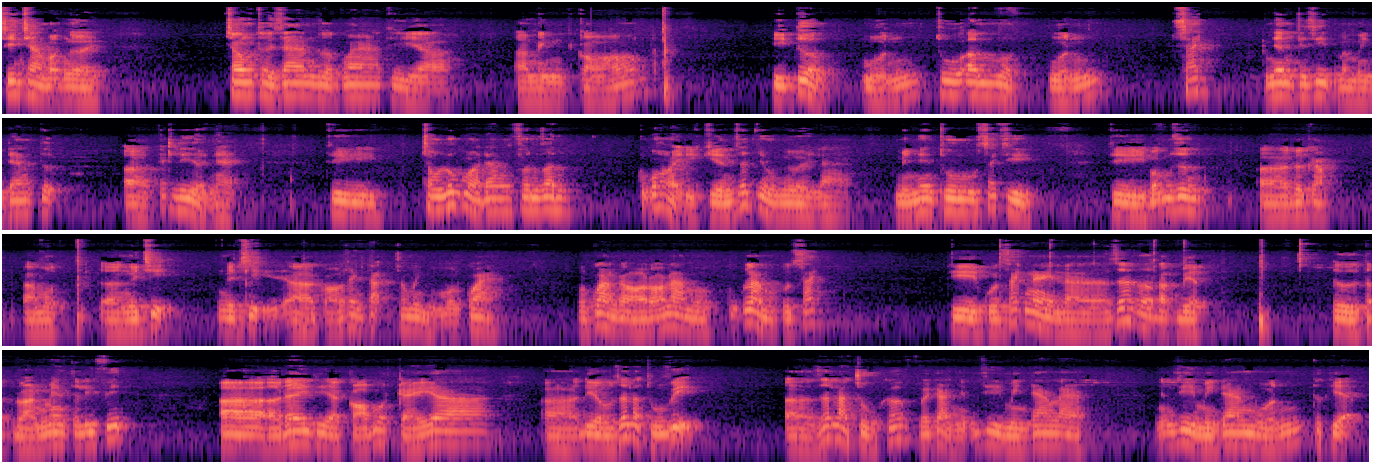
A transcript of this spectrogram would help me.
Xin chào mọi người. Trong thời gian vừa qua thì uh, à, mình có ý tưởng muốn thu âm một cuốn sách nhân cái dịp mà mình đang tự uh, cách ly ở nhà. Thì trong lúc mà đang phân vân cũng hỏi ý kiến rất nhiều người là mình nên thu sách gì thì bỗng dưng uh, được gặp uh, một uh, người chị người chị uh, có dành tặng cho mình một món quà món quà đó đó là một cũng là một cuốn sách thì cuốn sách này là rất là đặc biệt từ tập đoàn Mentally Fit. À, ở đây thì có một cái à, à, điều rất là thú vị à, rất là trùng khớp với cả những gì mình đang làm những gì mình đang muốn thực hiện.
